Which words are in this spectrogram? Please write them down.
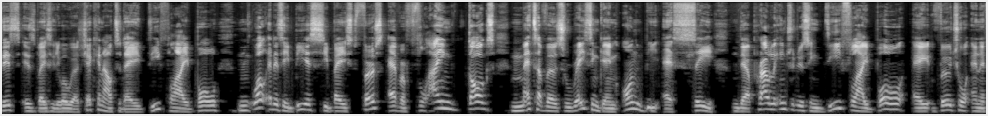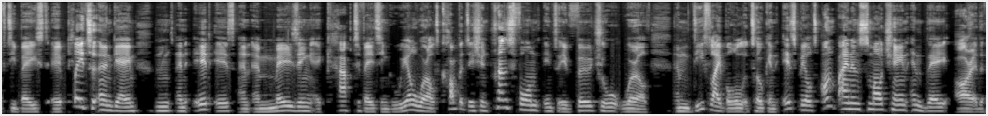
this is basically what we are checking out today, DeFi Ball. Mm, well, it is a BSC based first ever flying dogs metaverse racing game on BSC. They are proudly introducing DeFlyBall, a virtual NFT based play to earn game mm, and it is an amazing, captivating real world competition transformed into a virtual world. And DeFlyBall token is built on Binance Smart Chain and they are the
